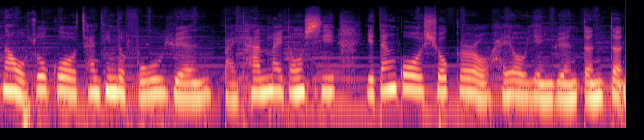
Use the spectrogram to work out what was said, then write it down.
那我做过餐厅的服务员，摆摊卖东西，也当过 show girl，还有演员等等，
